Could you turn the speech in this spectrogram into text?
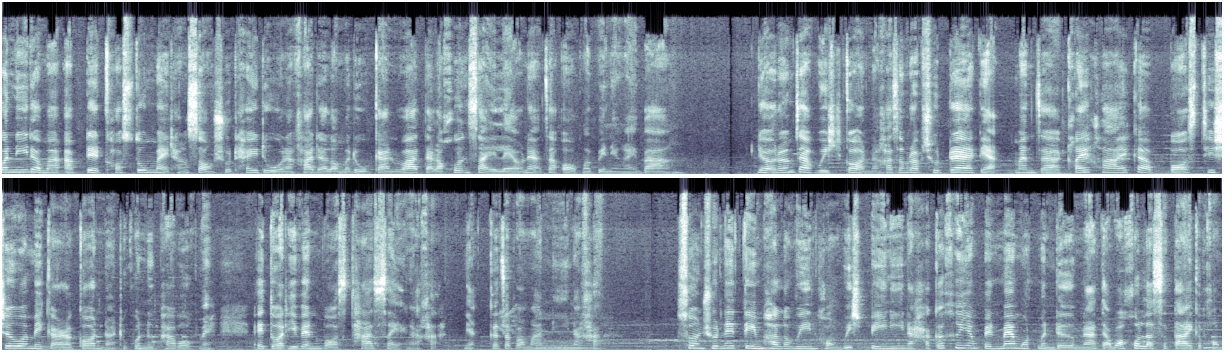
วันนี้เดี๋ยวมาอัปเดตคอสตูมใหม่ทั้ง 2 ชุดให้ดูนะคะ เดี๋ยวเรามาดูกันว่าแต่ละคนใส่แล้วเนี่ยจะออกมาเป็นยังไงบ้าง เดี๋ยวเริ่มจากวิชก่อนนะคะสำหรับชุดแรกเนี่ย มันจะคล้ายๆกับบอสที่ชื่อว่าเมการากอนนะทุกคนนึกภาพออกไหมไอตัวที่เป็นบอสท่าแสงอะค่ะเนี่ยก็จะประมาณนี้นะคะ ส่วนชุดในธีมฮาโลวีนของวิชปีนี้นะคะ ก็คือยังเป็นแม่มดเหมือนเดิมนะ แต่ว่าคนละสไตล์กับของ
